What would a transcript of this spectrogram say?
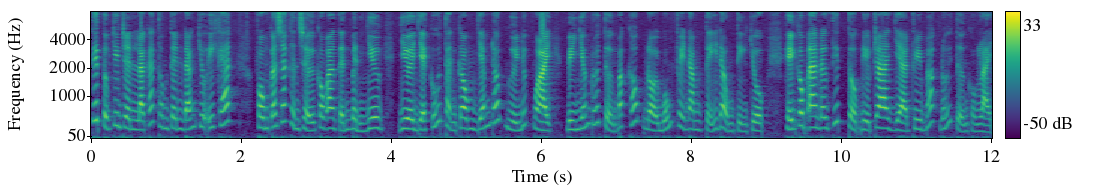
Tiếp tục chương trình là các thông tin đáng chú ý khác. Phòng Cảnh sát Hình sự Công an tỉnh Bình Dương vừa giải cứu thành công giám đốc người nước ngoài bị nhóm đối tượng bắt cóc đòi 4,5 tỷ đồng tiền chuộc. Hiện công an đang tiếp tục điều tra và truy bắt đối tượng còn lại.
